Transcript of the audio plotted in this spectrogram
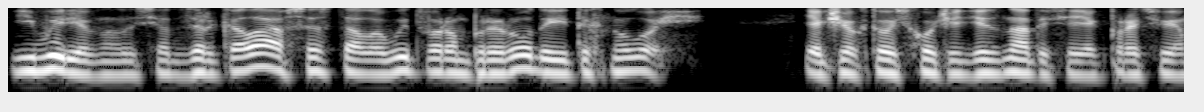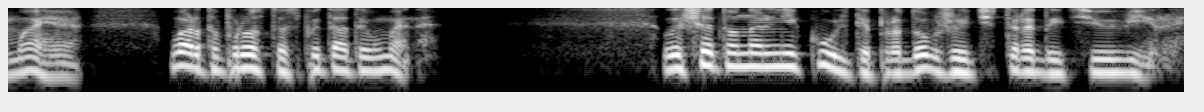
і вирівнялися дзеркала, все стало витвором природи і технологій. Якщо хтось хоче дізнатися, як працює магія, варто просто спитати в мене. Лише тональні культи продовжують традицію віри.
